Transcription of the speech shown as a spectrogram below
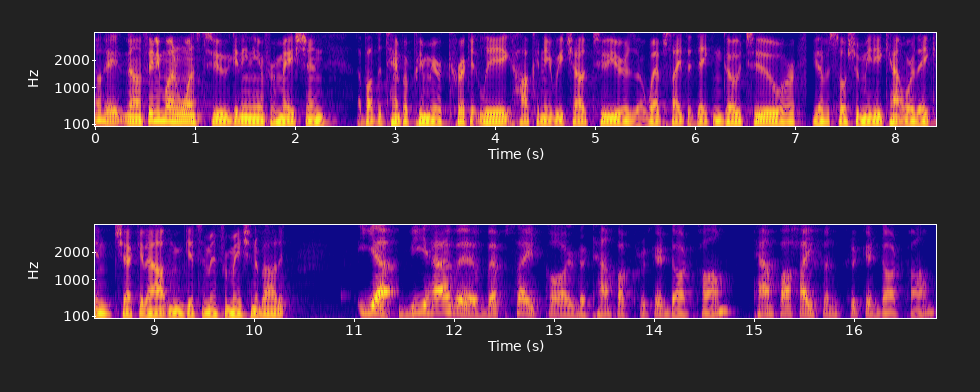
Okay, now if anyone wants to get any information about the Tampa Premier Cricket League, how can they reach out to you? Is there a website that they can go to, or you have a social media account where they can check it out and get some information about it? Yeah, we have a website called tampacricket.com, tampa-cricket.com.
